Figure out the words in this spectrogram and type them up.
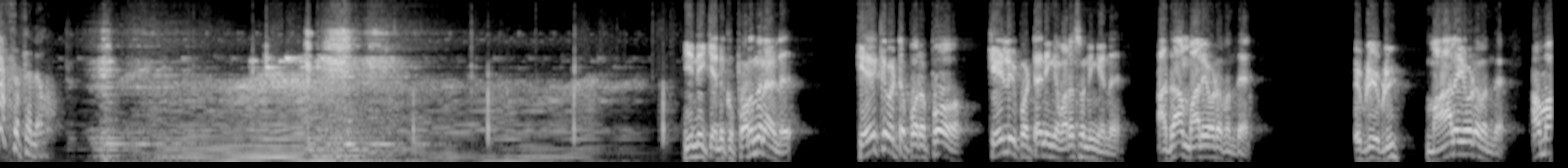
That's a fellow. இன்னைக்கு எனக்கு பிறந்த நாள். கேக்கு வெட்ட போறப்போ கேள்விப்பட்ட நீங்க வர சொன்னீங்கன்னு. அதான் மாலையோட வந்தேன். எப்படி எப்படி? மாலையோட வந்தேன். ஆமா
